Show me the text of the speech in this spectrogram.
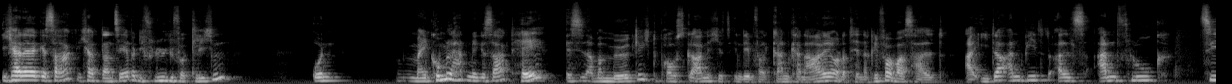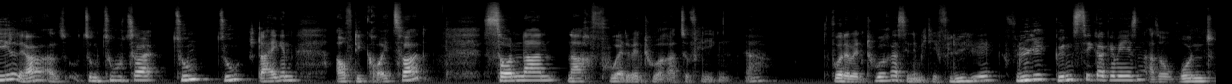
Ich hatte ja gesagt, ich hatte dann selber die Flüge verglichen und mein Kumpel hat mir gesagt, hey, es ist aber möglich, du brauchst gar nicht jetzt in dem Fall Gran Canaria oder Teneriffa, was halt AIDA anbietet als Anflugziel, ja, also zum, Zuze zum Zusteigen auf die Kreuzfahrt, sondern nach Fuerteventura zu fliegen. Ja. Fuerteventura sind nämlich die Flüge, Flüge günstiger gewesen, also rund,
